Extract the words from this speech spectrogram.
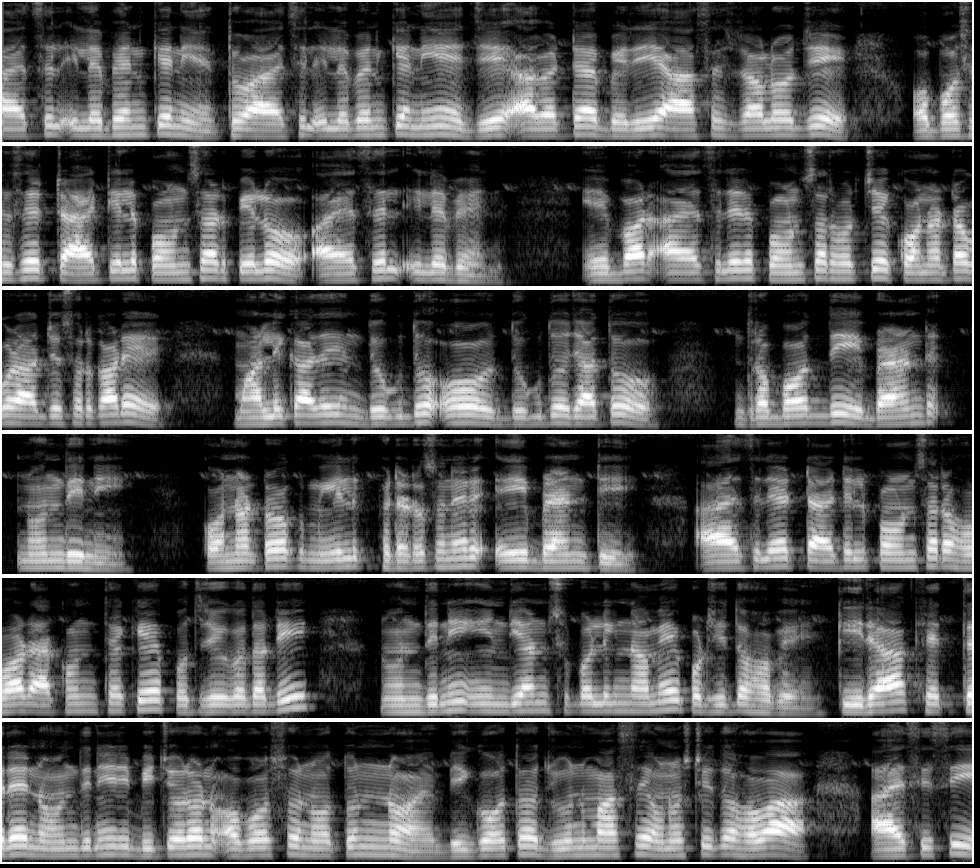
আইএসএল ইলেভেনকে নিয়ে। তো আইএসএল ইলেভেনকে নিয়ে যে আপডেটটা বেরিয়ে আসে সেটা হলো যে, অবশেষে টাইটেল স্পন্সার পেল আইএসএল ইলেভেন এবার আইএসএলের স্পন্সার হচ্ছে কর্ণাটক রাজ্য সরকারের মালিকাধীন দুগ্ধ ও দুগ্ধজাত দ্রব্যাদি ব্র্যান্ড নন্দিনী। কর্ণাটক মিল্ক ফেডারেশনের এই ব্র্যান্ডটি। আইএসএলের টাইটেল স্পন্সর হওয়ার এখন থেকে প্রতিযোগিতাটি নন্দিনী ইন্ডিয়ান সুপার লিগ নামে পরিচিত হবে। ক্রীড়া ক্ষেত্রে নন্দিনীর বিচরণ অবশ্য নতুন নয়। বিগত জুন মাসে অনুষ্ঠিত হওয়া আইসিসি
